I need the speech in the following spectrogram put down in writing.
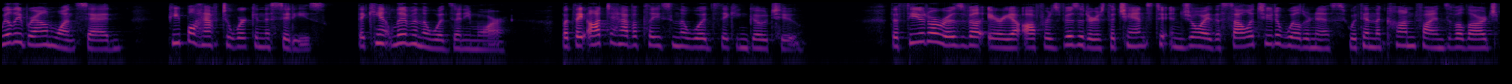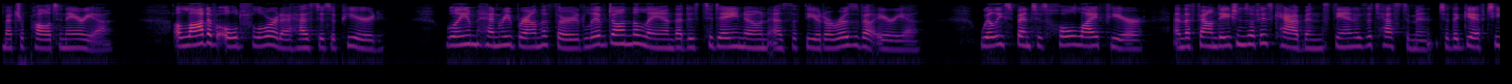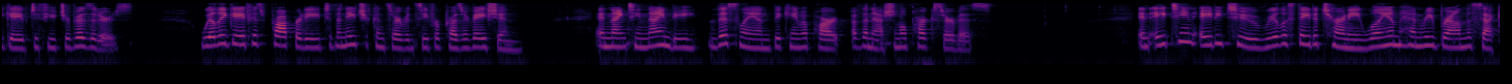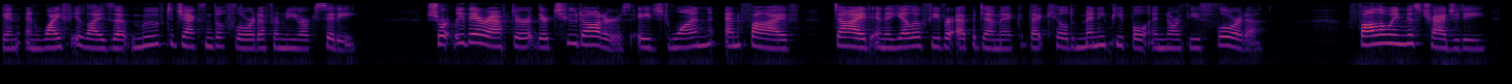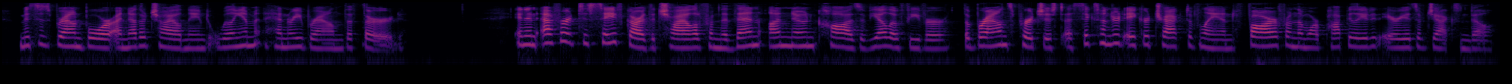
Willie Brown once said, "People have to work in the cities. They can't live in the woods any more. But they ought to have a place in the woods they can go to." The Theodore Roosevelt area offers visitors the chance to enjoy the solitude of wilderness within the confines of a large metropolitan area. A lot of old Florida has disappeared. William Henry Brown III lived on the land that is today known as the Theodore Roosevelt area. Willie spent his whole life here, and the foundations of his cabin stand as a testament to the gift he gave to future visitors. Willie gave his property to the Nature Conservancy for preservation. In 1990, this land became a part of the National Park Service. In 1882, real estate attorney William Henry Brown II and wife Eliza moved to Jacksonville, Florida, from New York City. Shortly thereafter, their two daughters, aged one and five, died in a yellow fever epidemic that killed many people in northeast Florida. Following this tragedy, Mrs. Brown bore another child named William Henry Brown III. In an effort to safeguard the child from the then unknown cause of yellow fever, the Browns purchased a 600 acre tract of land far from the more populated areas of Jacksonville.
